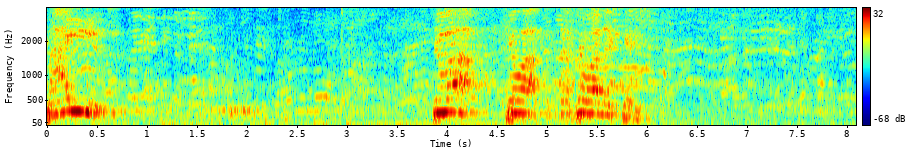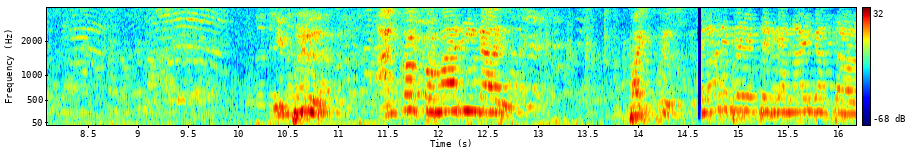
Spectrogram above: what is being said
సాయి. శివ శివ ఇద్దరు శివాలు వచ్చారు. ఇప్పుడు అంక కుమారి గారు ఫస్ట్. లాని పడేటట్టుగా నాయకత్వం.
